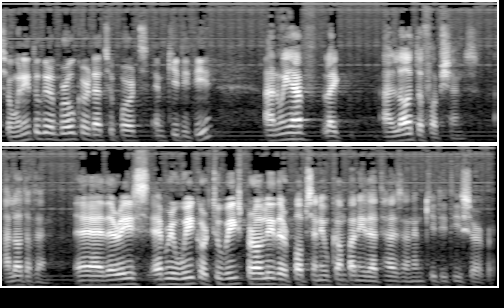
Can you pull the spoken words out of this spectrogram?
So we need to get a broker that supports MQTT, and we have like a lot of options, a lot of them. Uh, there is every week or two weeks probably there pops a new company that has an MQTT server.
